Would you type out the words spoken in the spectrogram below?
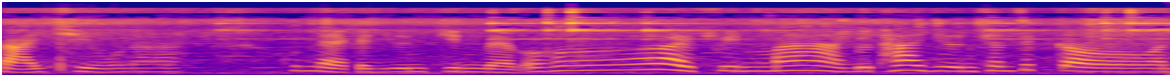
สายชิวนะคะ คุณแม่ก็ยืนกินแบบโอ้ยฟินมาก ดูท่ายืนฉันสิก่อน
